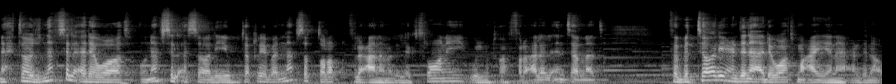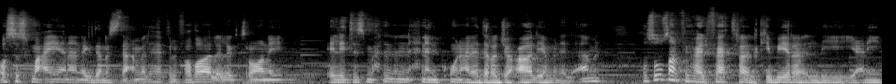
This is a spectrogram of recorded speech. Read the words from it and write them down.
نحتاج نفس الأدوات ونفس الأساليب وتقريبا نفس الطرق في العالم الإلكتروني والمتوفر على الإنترنت. فبالتالي عندنا أدوات معينة، عندنا أسس معينة نقدر نستعملها في الفضاء الإلكتروني اللي تسمح لنا إن إحنا نكون على درجة عالية من الأمن، خصوصا في هاي الفترة الكبيرة اللي يعني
